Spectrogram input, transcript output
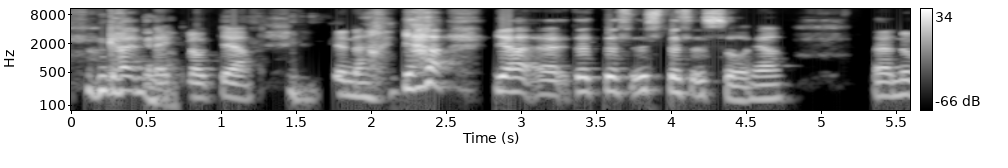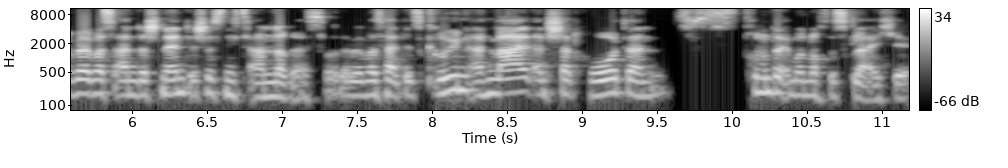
und kein genau. Backlog, ja. genau. Ja, ja, äh, das, das ist, das ist so, ja. Äh, nur wenn man es anders nennt, ist es nichts anderes. Oder wenn man es halt jetzt grün anmalt anstatt rot, dann ist drunter immer noch das Gleiche.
